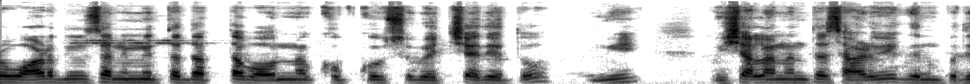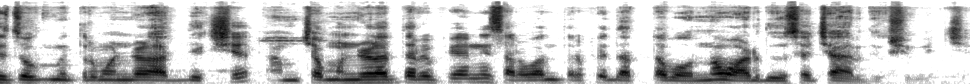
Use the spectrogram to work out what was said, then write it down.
वाढदिवसानिमित्त दत्ता भाऊंना खूप खूप शुभेच्छा देतो. मी विशालानंद साळवी गणपती चौक मित्रमंडळ अध्यक्ष आमच्या मंडळातर्फे आणि सर्वांतर्फे दत्ता भाऊंना वाढदिवसाच्या हार्दिक शुभेच्छा.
